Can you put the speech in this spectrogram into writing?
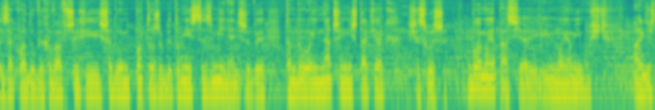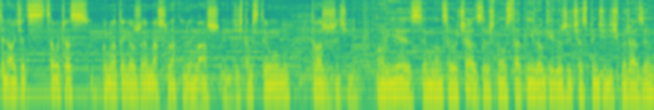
y, zakładów wychowawczych i szedłem po to, żeby to miejsce zmieniać, żeby tam było inaczej niż tak, jak się słyszy. To była moja pasja i moja miłość. Ale gdzieś ten ojciec cały czas, pomimo tego, że masz lat ile masz, gdzieś tam z tyłu towarzyszy ci. O jest, ze mną cały czas. Zresztą ostatni rok jego życia spędziliśmy razem.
